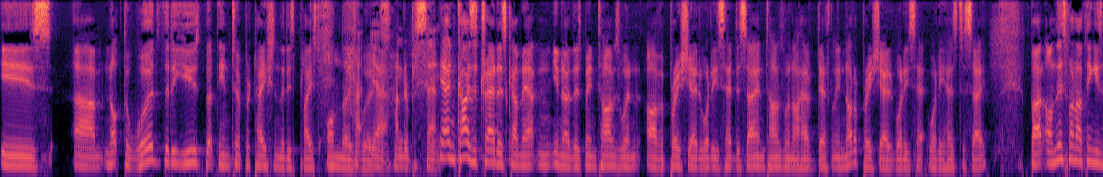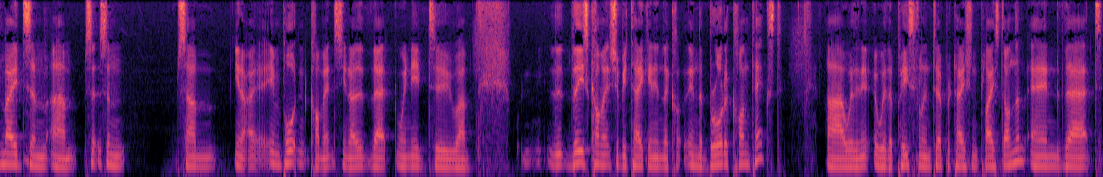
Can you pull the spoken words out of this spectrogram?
is um, not the words that are used, but the interpretation that is placed on those words. Yeah. Hundred percent. Yeah, and Keysar Trad has come out, and you know, there's been times when I've appreciated what he's had to say, and times when I have definitely not appreciated what he's ha- what he has to say. But on this one, I think he's made some um, s- some some you know important comments. You know that we need to um, th- these comments should be taken in the co- in the broader context. Uh, with an, with a peaceful interpretation placed on them, and that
